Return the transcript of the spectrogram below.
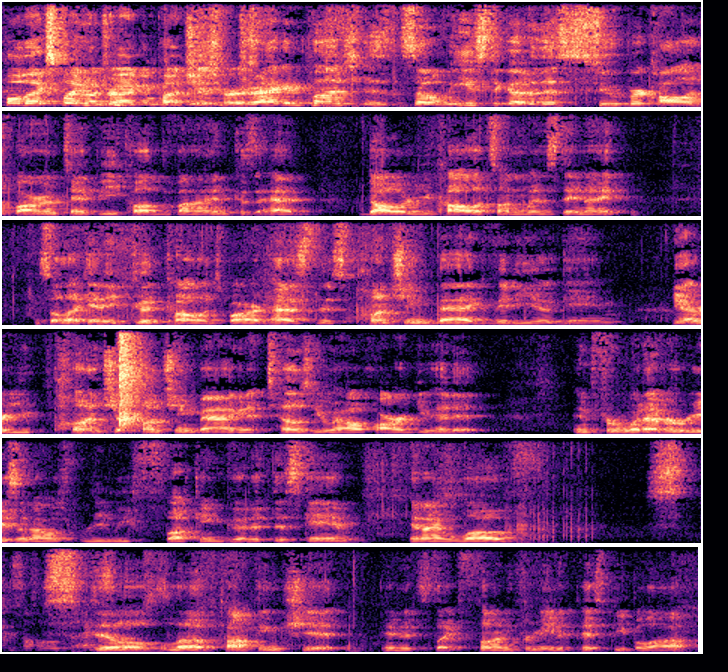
Hold on, explain what Dragon Punch is first. Dragon Punch is so we used to go to this super college bar in Tempe called the Vine because it had dollar you call its on Wednesday night. And so, like any good college bar, it has this punching bag video game where you punch a punching bag and it tells you how hard you hit it. And for whatever reason, I was really fucking good at this game, and I love, 'Cause all those still love talking shit, and it's like fun for me to piss people off.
